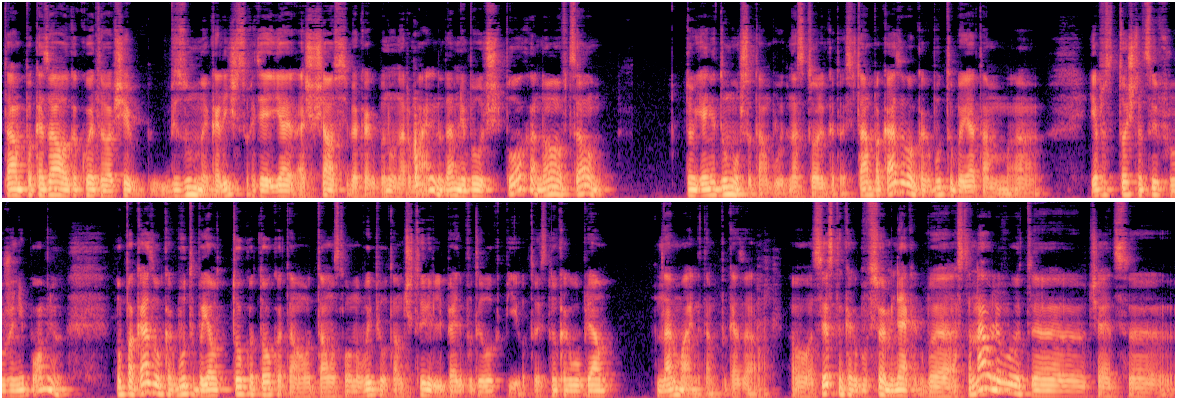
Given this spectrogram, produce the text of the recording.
там показало какое-то вообще безумное количество, хотя я ощущал себя как бы, ну, нормально, да, мне было чуть плохо, но в целом, ну, я не думал, что там будет настолько. То есть, там показывал, как будто бы я там, э, я просто точно цифру уже не помню, ну, показывал, как будто бы я вот только-только там, вот там, условно, выпил там 4 или 5 бутылок пива. То есть, ну, как бы прям нормально там показало. Вот. Соответственно, как бы все, меня как бы останавливают, э, получается,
